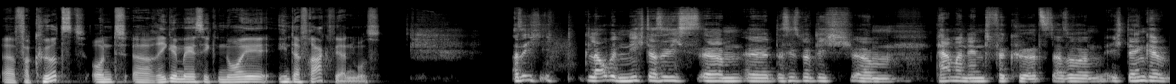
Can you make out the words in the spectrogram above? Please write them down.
äh, verkürzt und äh, regelmäßig neu hinterfragt werden muss? Also ich, ich glaube nicht, dass es ähm, äh, das ist wirklich ähm, permanent verkürzt. Also ich denke,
